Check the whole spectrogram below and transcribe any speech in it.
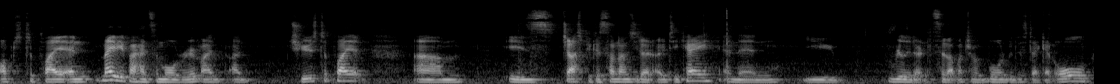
opt to play, and maybe if I had some more room, I'd, I'd choose to play it, um, is just because sometimes you don't OTK and then you really don't set up much of a board with this deck at all.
